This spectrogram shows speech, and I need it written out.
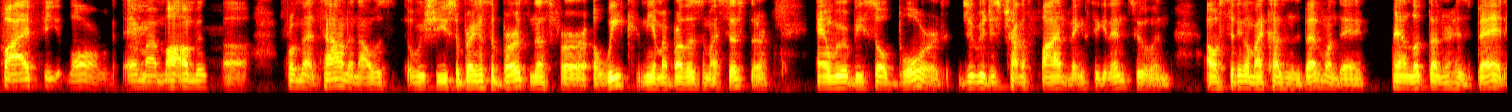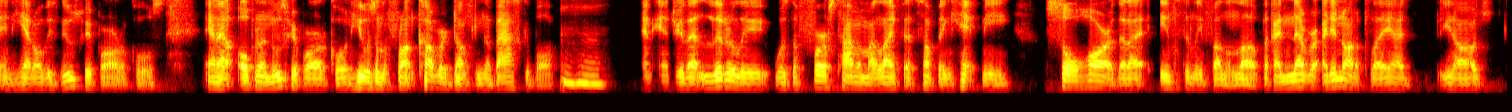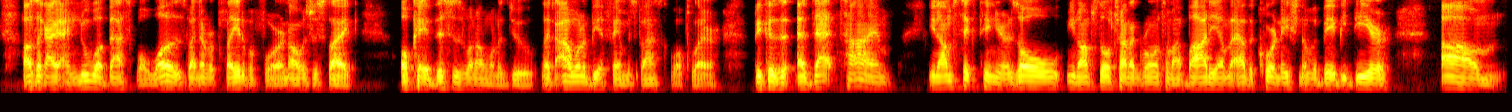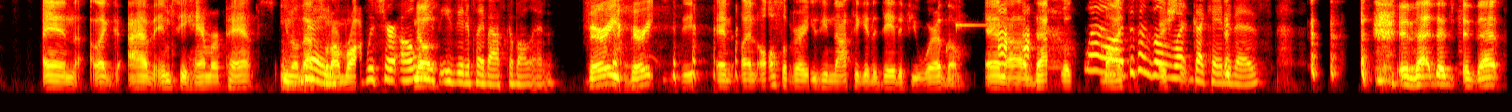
five feet long, and my mom is uh, from that town. And I was we she used to bring us to Birds Nest for a week, me and my brothers and my sister, and we would be so bored. We were just trying to find things to get into. And I was sitting on my cousin's bed one day. And I looked under his bed and he had all these newspaper articles. And I opened a newspaper article and he was on the front cover dunking a basketball. Mm-hmm and Andrea, that literally was the first time in my life that something hit me so hard that I instantly fell in love. Like I never, I didn't know how to play. I, you know, I was, I was like, I, I knew what basketball was, but I never played it before. And I was just like, okay, this is what I want to do. Like I want to be a famous basketball player because at that time, you know, I'm 16 years old. You know, I'm still trying to grow into my body. I'm, I have the coordination of a baby deer. Um, and like I have MC Hammer pants. You know, that's what I'm rocking. Which are always you know, easy to play basketball in very very easy and and also very easy not to get a date if you wear them and uh, that was well it depends situation. on what decade it is and that and that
